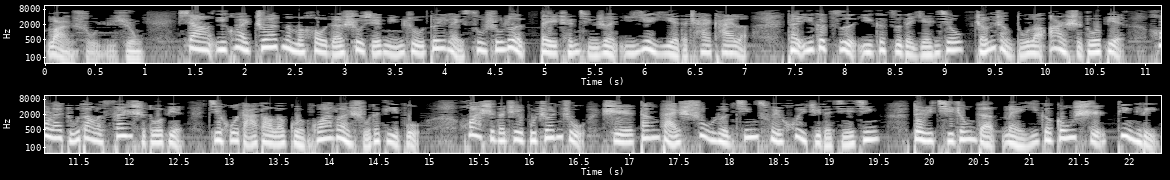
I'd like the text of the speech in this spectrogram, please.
烂熟于胸。像一块砖那么厚的数学名著《堆垒素数论》被陈景润一页一页的拆开了，他一个字一个字的研究，整整读了二十多遍。后来读到了三十多遍，几乎达到了滚瓜乱熟的地步。画室的这部专著是当代数论精粹汇聚的结晶。对于其中的每一个公式定理，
